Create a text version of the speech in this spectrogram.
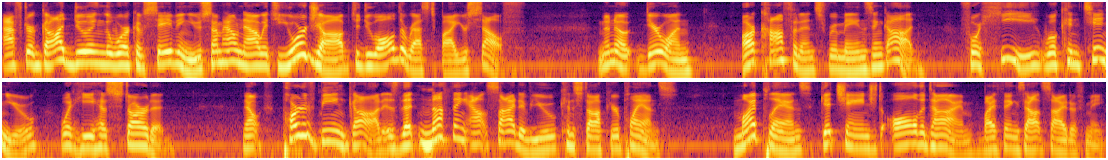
after God doing the work of saving you, somehow now it's your job to do all the rest by yourself? No, no, dear one, our confidence remains in God, for He will continue what he has started. Now, part of being God is that nothing outside of you can stop your plans. My plans get changed all the time by things outside of me.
